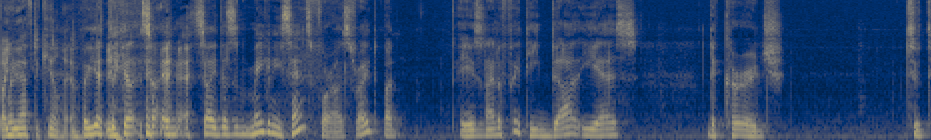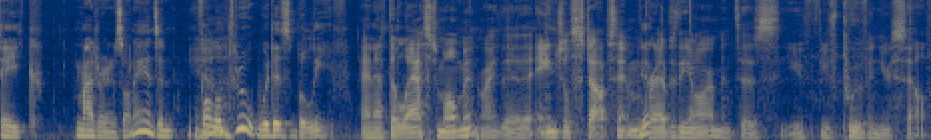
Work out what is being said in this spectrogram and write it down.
But when- you have to kill him. But you have to kill. So, and, so it doesn't make any sense for us, right? But he is a knight of faith. He does. He has the courage to take matter in his own hands and follow through with his belief. And at the last moment, right, the, the angel stops him, Yep. grabs the arm, and says, "You've you've proven yourself."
